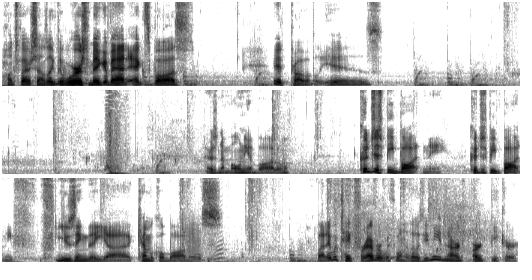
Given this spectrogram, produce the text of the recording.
Honk spider sounds like the worst Mega Man X boss. It probably is. There's an ammonia bottle. Could just be botany. Could just be botany using the uh, chemical bottles. But it would take forever with one of those. You'd need an art, art beaker.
